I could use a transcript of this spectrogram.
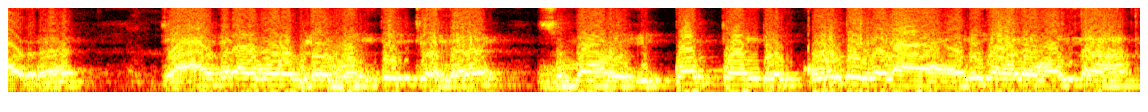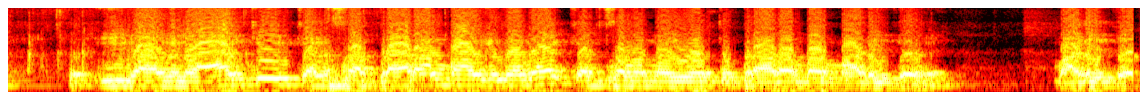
ಆದ್ರೆ ಜಾಗರ ಹೋಗ್ಲಿ ಒಂದಕ್ಕೇನೆ ಸುಮಾರು ಇಪ್ಪತ್ತೊಂದು ಕೋಟಿಗಳ ಅನುದಾನವನ್ನ ಈಗಾಗಲೇ ಹಾಕಿ ಕೆಲಸ ಪ್ರಾರಂಭ ಆಗಿದ್ದಾವೆ. ಕೆಲಸವನ್ನ ಇವತ್ತು ಪ್ರಾರಂಭ ಮಾಡಿದ್ದೇವೆ. ಮಾಡಿದ್ದೇವೆ.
